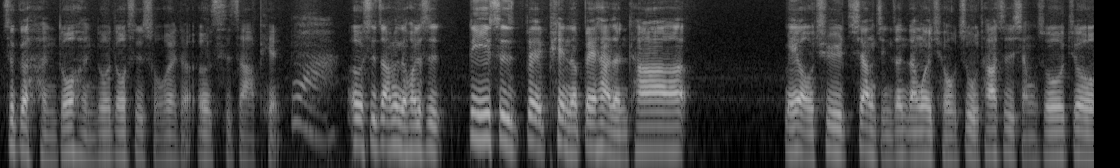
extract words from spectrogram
这个很多很多都是所谓的二次诈骗。哇，二次诈骗的话，就是第一次被骗的被害人他。没有去向警政单位求助，他是想说就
